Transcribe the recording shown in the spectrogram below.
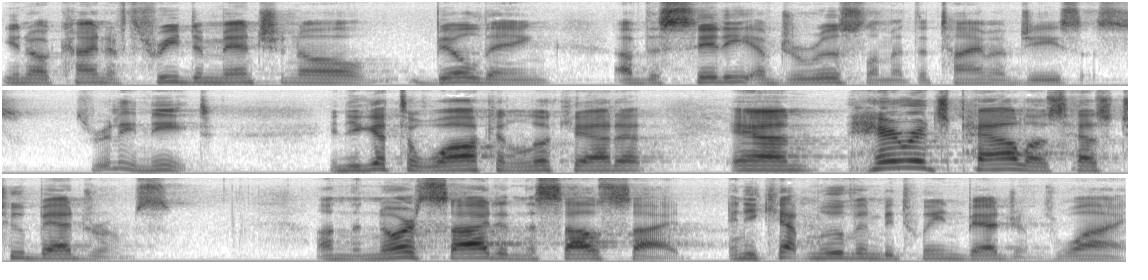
you know, kind of three dimensional building of the city of Jerusalem at the time of Jesus. It's really neat. And you get to walk and look at it. And Herod's palace has two bedrooms on the north side and the south side. And he kept moving between bedrooms. Why?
